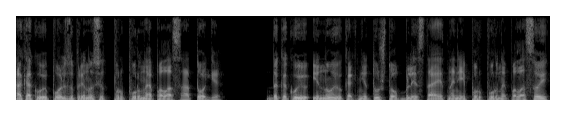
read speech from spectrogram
А какую пользу приносит пурпурная полоса тоги? Да какую иную, как не ту, что блистает на ней пурпурной полосой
